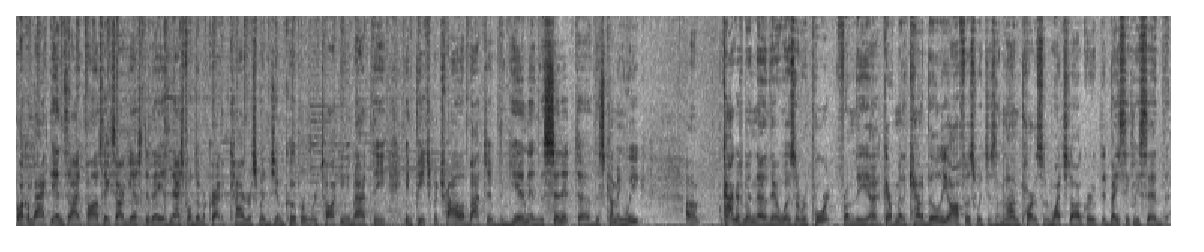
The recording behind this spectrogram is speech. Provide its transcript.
Welcome back to Inside Politics. Our guest today is Nashville Democratic Congressman Jim Cooper. We're talking about the impeachment trial about to begin in the Senate uh, this coming week. Uh, Congressman, uh, there was a report from the uh, Government Accountability Office, which is a nonpartisan watchdog group, that basically said the,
